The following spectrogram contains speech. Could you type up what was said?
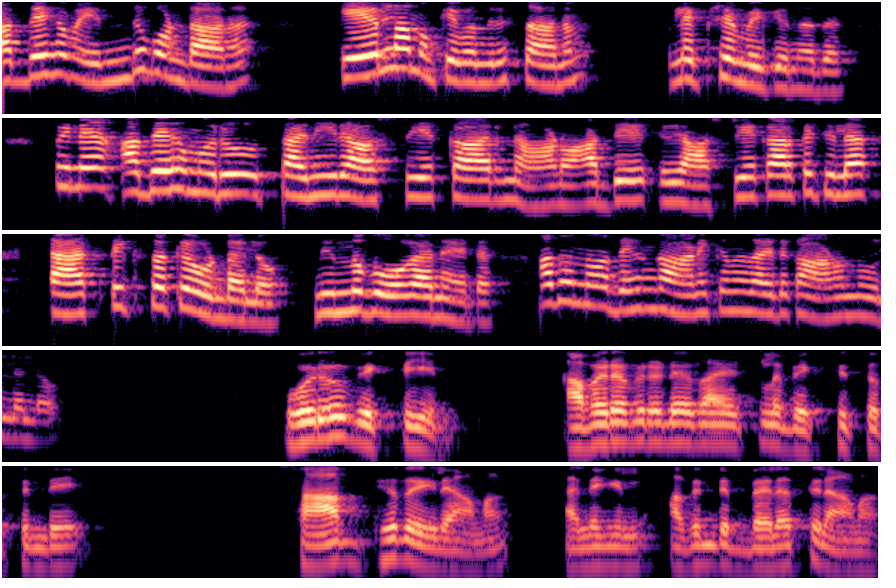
അദ്ദേഹം എന്തുകൊണ്ടാണ് കേരള മുഖ്യമന്ത്രി സ്ഥാനം ലക്ഷ്യം വെക്കുന്നത്? പിന്നെ അദ്ദേഹം ഒരു തനി രാഷ്ട്രീയക്കാരനാണോ? അദ്ദേഹം രാഷ്ട്രീയക്കാർക്ക് ചില ടാക്ടിക്സ് ഒക്കെ ഉണ്ടല്ലോ നിന്നു പോകാനായിട്ട്. അതൊന്നും അദ്ദേഹം കാണിക്കുന്നതായിട്ട് കാണുന്നുമില്ലല്ലോ. ഓരോ വ്യക്തിയും അവരവരുടേതായിട്ടുള്ള വ്യക്തിത്വത്തിന്റെ സാധ്യതയിലാണ് അല്ലെങ്കിൽ അതിന്റെ ബലത്തിലാണ്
